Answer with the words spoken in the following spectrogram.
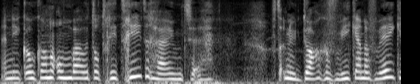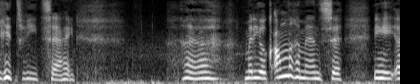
En die ik ook kan ombouwen tot retreatruimte. Of dat nu dag of weekend of weekretreat zijn. Uh, maar die ook andere mensen die uh,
